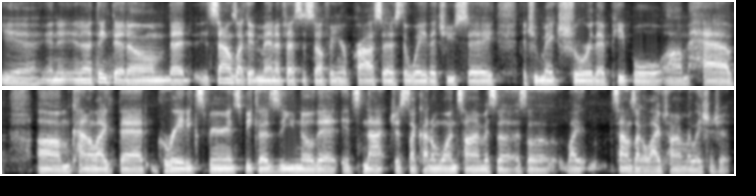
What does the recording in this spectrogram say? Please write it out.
yeah, and and I think that um that it sounds like it manifests itself in your process, the way that you say that you make sure that people um, have um, kind of like that great experience because you know that it's not just like kind of one time. It's a it's a like sounds like a lifetime relationship.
